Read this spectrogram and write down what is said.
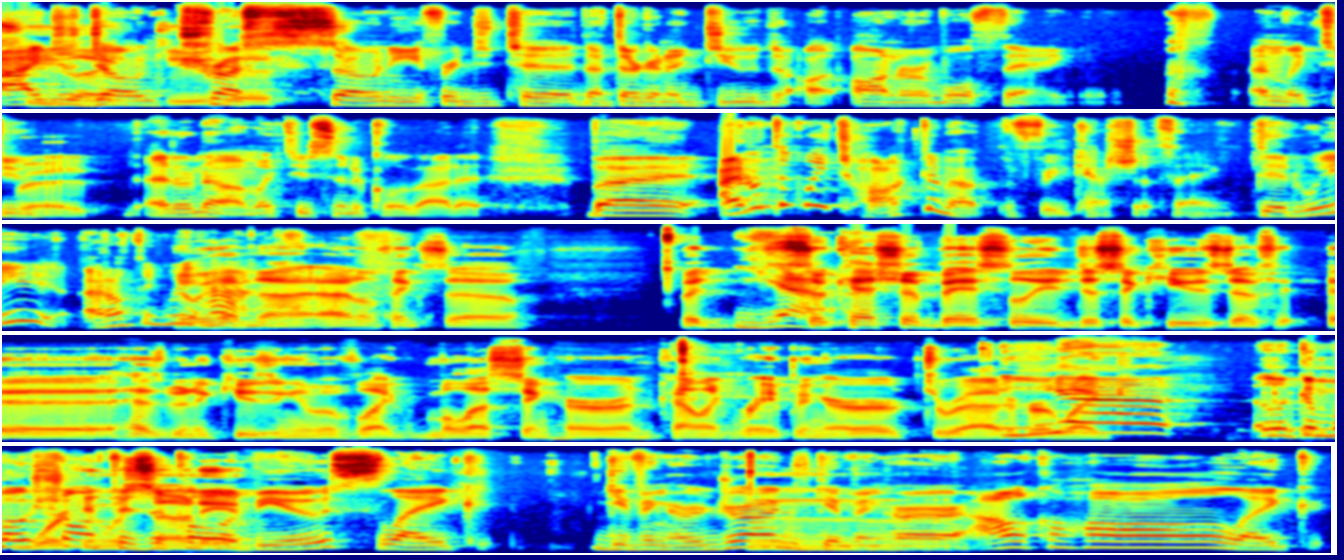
I just like, don't do trust this? Sony for to that they're gonna do the uh, honorable thing. I'm like too, Right. I don't know, I'm like too cynical about it. But I don't think we talked about the free Kesha thing, did we? I don't think we, No, we have not. I don't think so. But Yeah. so Kesha basically just accused of uh, has been accusing him of like molesting her and kind of like raping her throughout her like yeah, like, emotional and physical abuse, like giving her drugs, giving her alcohol, like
